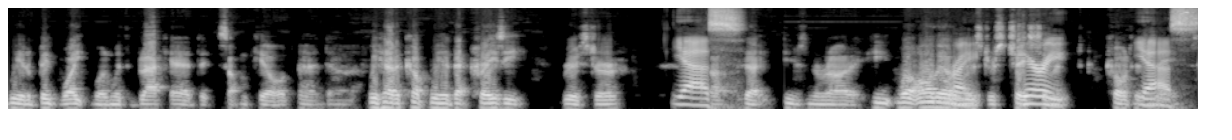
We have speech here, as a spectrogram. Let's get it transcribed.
we had a big white one with a black head that something killed. And uh, we had a couple we had that crazy rooster. Uh, Yes. that he was neurotic. He well all the other Right. roosters chased him Very- and called his yes.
